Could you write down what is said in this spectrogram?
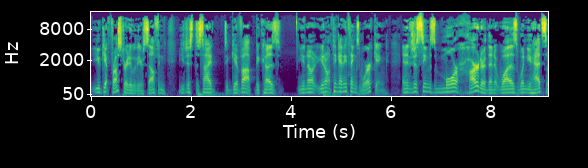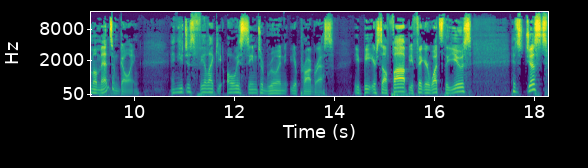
you get frustrated with yourself and you just decide to give up because you know you don't think anything's working. And it just seems more harder than it was when you had some momentum going. And you just feel like you always seem to ruin your progress. You beat yourself up, you figure what's the use? It's just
